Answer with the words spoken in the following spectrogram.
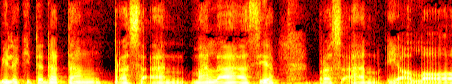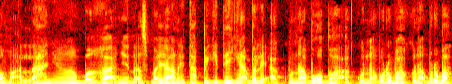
bila kita datang perasaan malas ya perasaan ya Allah malahnya beratnya nak sembahyang ni tapi kita ingat balik aku nak berubah aku nak berubah aku nak berubah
